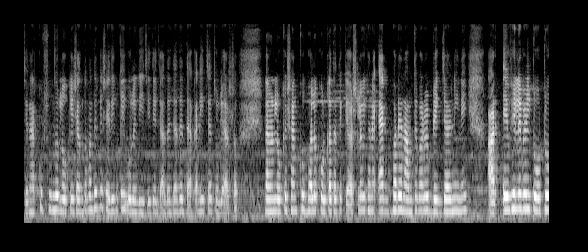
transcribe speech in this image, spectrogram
চেনে। আর খুব সুন্দর লোকেশান তোমাদেরকে সেদিনকেই বলে দিয়েছি যে, যাদের যাদের দেখার ইচ্ছা চলে আসো। কারণ লোকেশান খুব ভালো। কলকাতা থেকে আসলে ওইখানে একবারে নামতে পারবে ব্রেক জার্নি নেই। আর এভেলেবেল টোটো,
